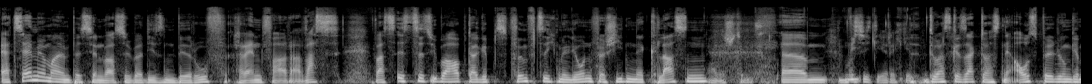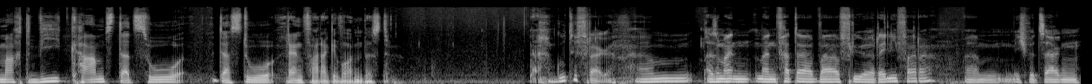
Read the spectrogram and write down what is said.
erzähl mir mal ein bisschen was über diesen Beruf Rennfahrer. Was, was ist es überhaupt? Da gibt's 50 Millionen verschiedene Klassen. Ja, das stimmt. Ähm, Muss ich dir recht geben. Du hast gesagt, du hast eine Ausbildung gemacht. Wie kam es dazu, dass du Rennfahrer geworden bist? Ach, Gute Frage. Ähm, also mein, mein Vater war früher Rallyefahrer. Ähm, ich würde sagen,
